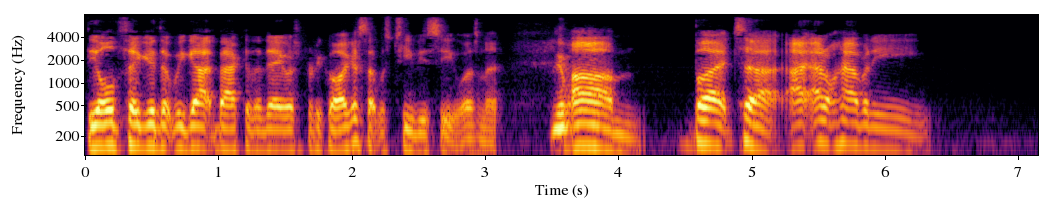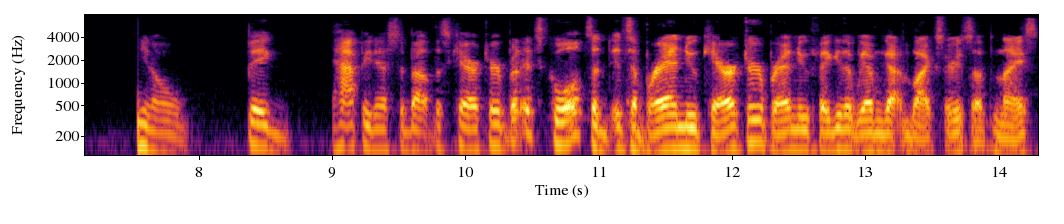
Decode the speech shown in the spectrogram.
the old figure that we got back in the day was pretty cool. I guess that was TVC, wasn't it? Yep. Um, but uh, I, I don't have any, you know, big happiness about this character. But it's cool. It's a it's a brand new character, brand new figure that we haven't gotten Black Series. So that's nice.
